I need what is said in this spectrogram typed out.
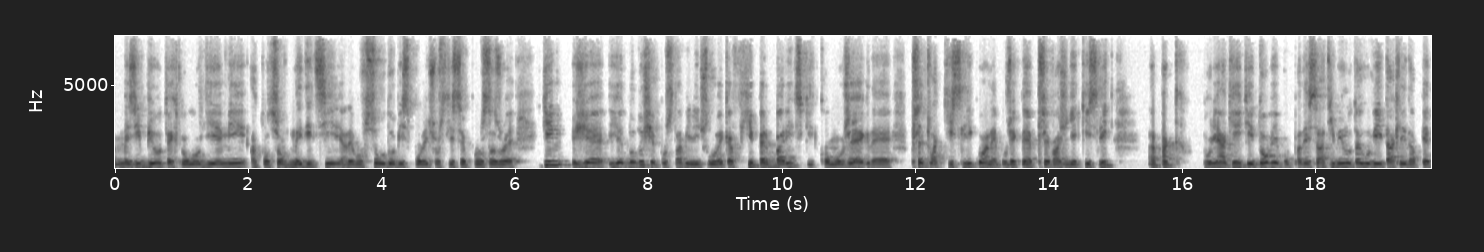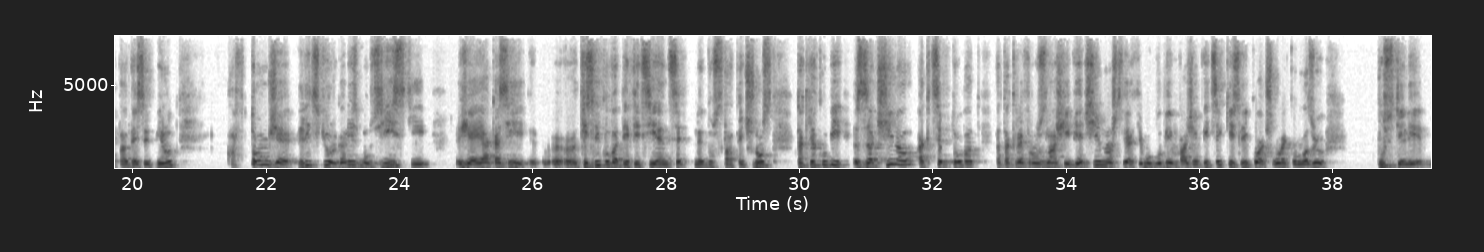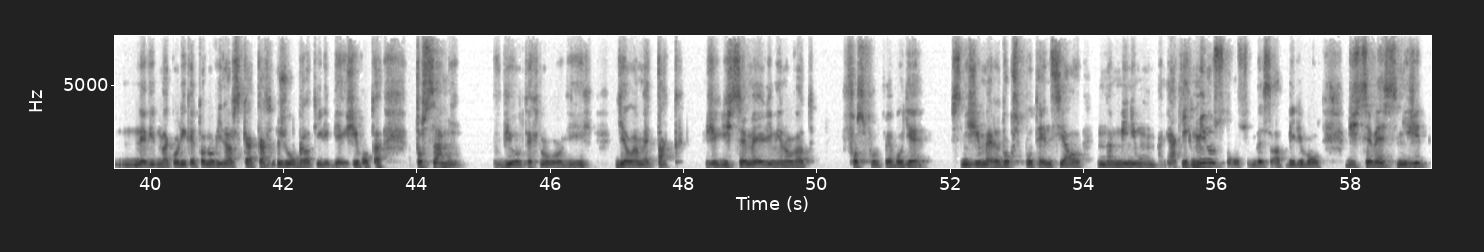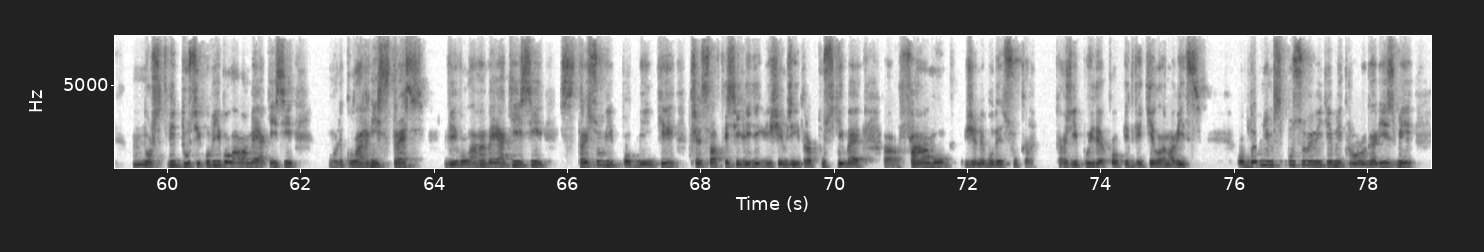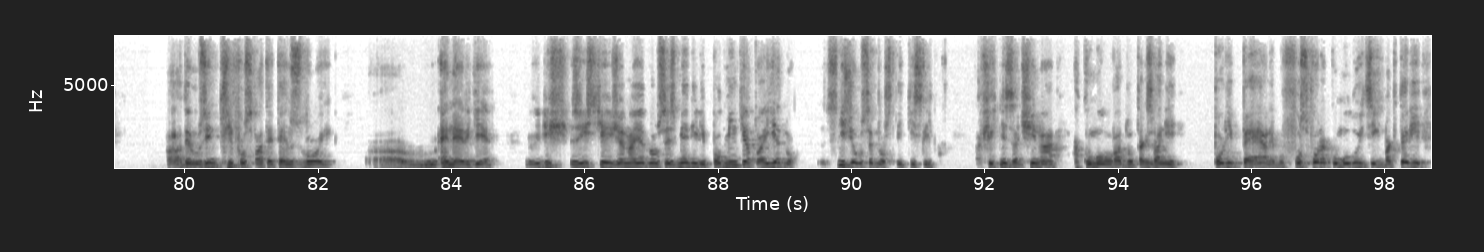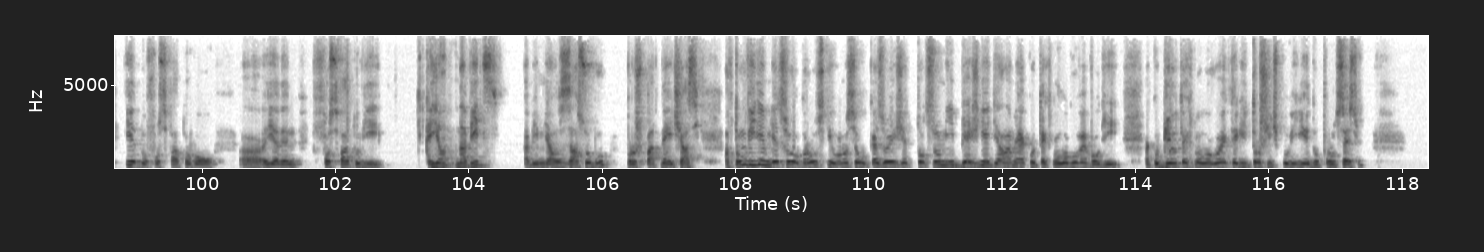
mezi biotechnologiemi a to, co v medicíně nebo v soudobí společnosti se prosazuje tím, že jednoduše postavili člověka v hyperbarické komoře, kde je přetlak kyslíku, anebo řekne převažně kyslík, a pak po nějaké té době, po 50 minutách vytáhli na 5 na 10 minut. A v tom, že lidský organismus zjistí, že je jakási eh, kyslíková deficience, nedostatečnost, tak jakoby začínal akceptovat a ta krev roznáší větší množství a hemoglobin váže více kyslíku a člověk omlazují pustili, nevím, nakolik je to novinářská, že obratili běh života. To sami v biotechnologiích děláme tak, že když chceme eliminovat fosfor ve vodě, snížíme redox potenciál na minimum nějakých minus 180 mV. Když chceme snížit množství dusíku, vyvoláváme jakýsi molekulární stres, vyvoláváme jakýsi stresové podmínky. Představte si lidi, když jim zítra pustíme fámu, že nebude cukr. Každý půjde koupit dvě kila navíc. Obdobným způsobem i ty mikroorganismy adenozin trifosfat ten zdroj energie, když zjistí, že najednou se změnily podmínky a to je jedno, snížilo se množství kyslíku. A všichni začíná akumulovat do takzvané polypé nebo fosforakumulujících bakterií jednu fosfatovou, jeden fosfatový jod navíc, aby měl zásobu pro špatné časy. A v tom vidím něco obrovského. Ono se ukazuje, že to, co my běžně děláme jako technologové vody, jako biotechnologové, který trošičku vidí do procesu,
